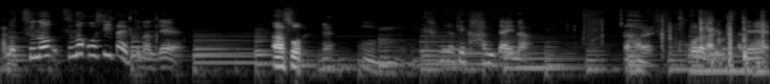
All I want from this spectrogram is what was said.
あの角角欲しいタイプなんであ、そうだよね。うん髪の毛かみたいなはい。ところがありましたね。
